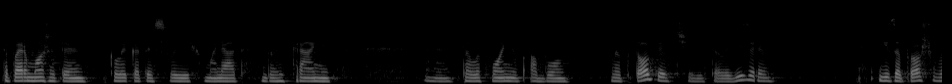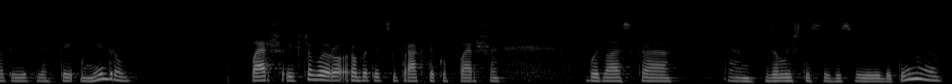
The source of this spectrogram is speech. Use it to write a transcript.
Тепер можете кликати своїх малят до екранів е, телефонів або лептопів чи телевізорів і запрошувати їх лягти у нідру. Перше, якщо ви робите цю практику вперше, будь ласка, залиштеся зі своєю дитиною.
